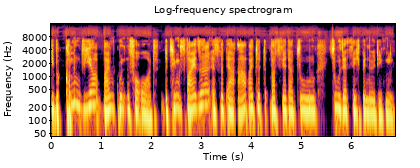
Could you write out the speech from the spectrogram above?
die bekommen wir beim Kunden vor Ort, beziehungsweise es wird erarbeitet, was wir dazu zusätzlich benötigen.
